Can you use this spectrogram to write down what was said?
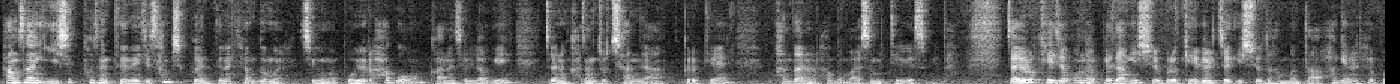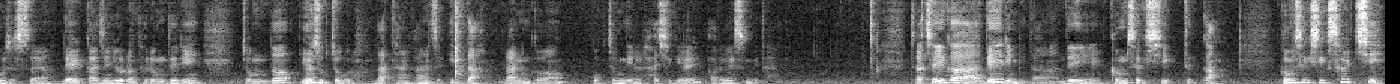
항상 20% 내지 30%는 현금을 지금은 보유를 하고 가는 전략이 저는 가장 좋지 않냐 그렇게 판단을 하고 말씀을 드리겠습니다. 자 이렇게 이제 오늘 배당 이슈 그리고 개별적 이슈도 한번 다 확인을 해 보셨어요. 내일까지는 이런 흐름들이 좀 더 연속적으로 나타날 가능성이 있다 라는 거 꼭 정리를 하시길 바라겠습니다. 자 저희가 내일입니다. 내일 검색식 특강 검색식 설치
